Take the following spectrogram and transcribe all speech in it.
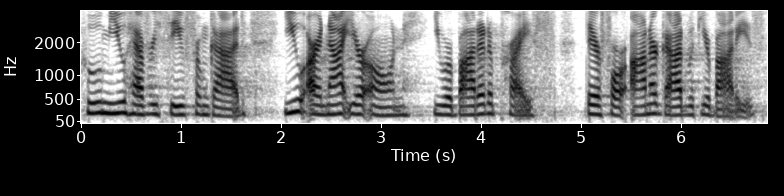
whom you have received from God? You are not your own. You were bought at a price. Therefore, honor God with your bodies.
